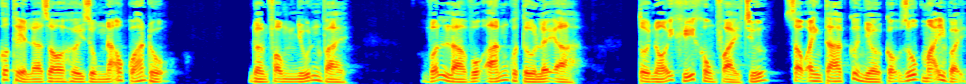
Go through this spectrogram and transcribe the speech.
có thể là do hơi dùng não quá độ. Đoàn phong nhún vai. Vẫn là vụ án của từ lệ à? Tôi nói khí không phải chứ, sao anh ta cứ nhờ cậu giúp mãi vậy?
